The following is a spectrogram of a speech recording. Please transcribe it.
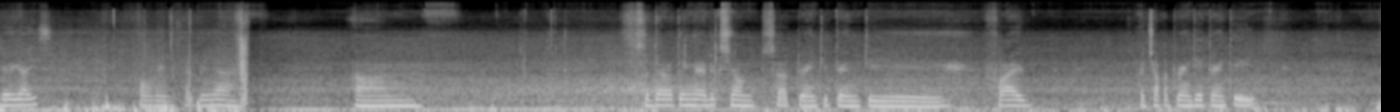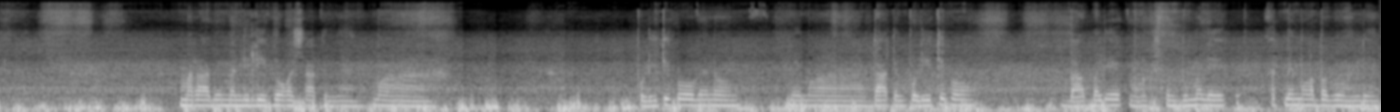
Okay guys. Okay, sabi niya. Um, sa darating na eleksyon sa 2025 at saka 2028 maraming manliligaw ka sa atin yan mga politiko ganon may mga dating politiko babalik mga gustong bumalik at may mga baguhan din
